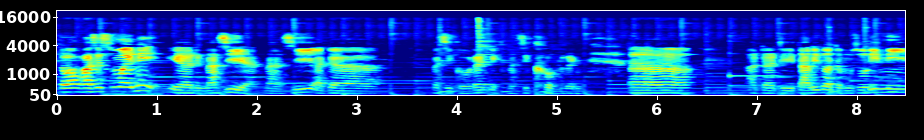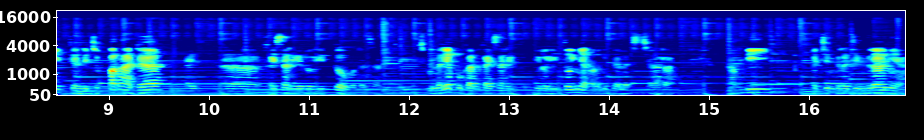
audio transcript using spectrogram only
kalau fasisme ini ya di nasi ya. Nasi ada nasi goreng. Eh nasi goreng. Eh, ada di Italia itu ada Mussolini dan di Jepang ada eh, Kaisar Hirohito pada saat itu. Sebenarnya bukan Kaisar Hirohito nya kalau kita lihat sejarah tapi jenderal-jenderalnya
